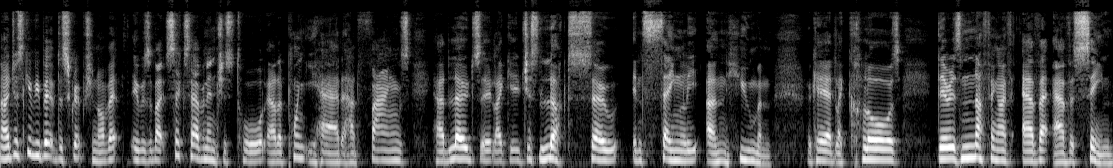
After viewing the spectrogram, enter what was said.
Now, just to give you a bit of description of it, it was about six, seven inches tall. It had a pointy head. It had fangs. It had loads. Of, like it just looked so insanely unhuman. Okay, it had like claws. There is nothing I've ever ever seen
